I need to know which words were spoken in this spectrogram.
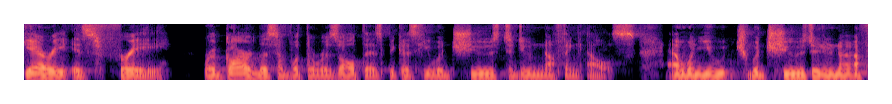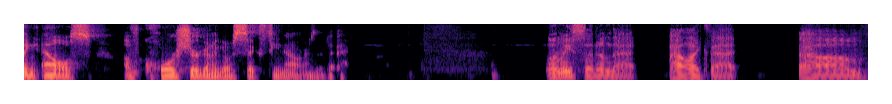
Gary is free regardless of what the result is because he would choose to do nothing else. And when you would choose to do nothing else, of course you're going to go 16 hours a day. Let me sit on that. I like that. Um,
